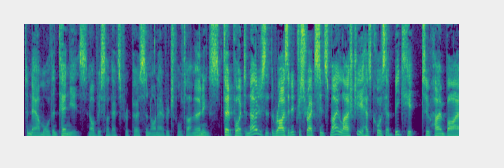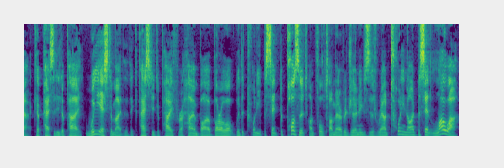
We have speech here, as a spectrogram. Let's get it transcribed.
to now more than 10 years. And obviously, that's for a person on average full time earnings. Third point to note is that the rise in interest rates since May last year has caused a big hit to home buyer capacity to pay. We estimate that the capacity to pay for a home buyer borrower with a 20% deposit on full time average earnings is around 29% lower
